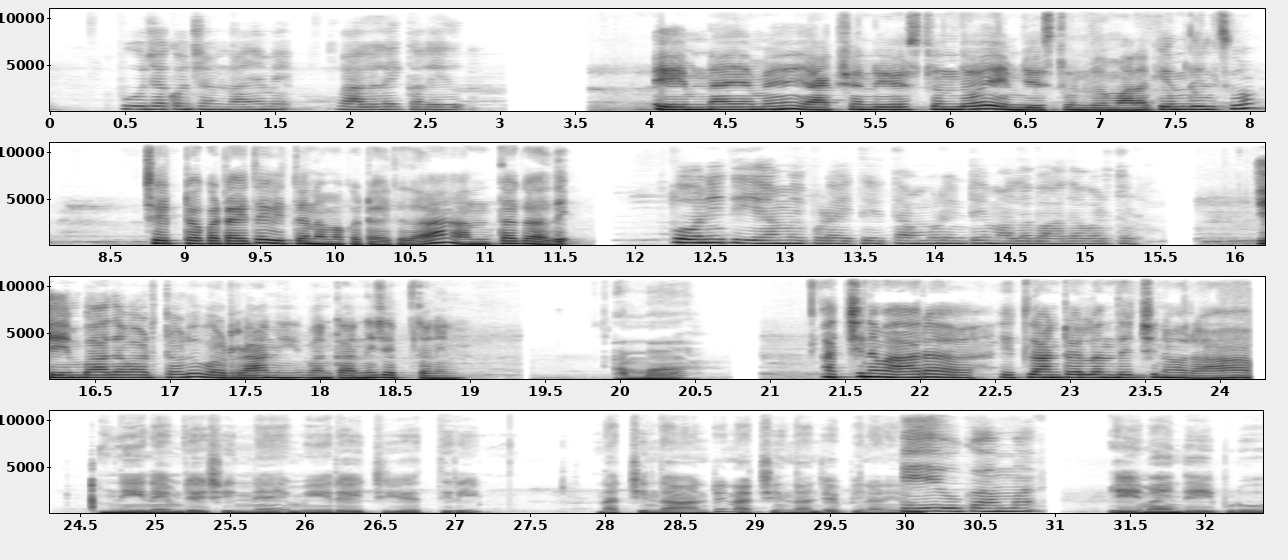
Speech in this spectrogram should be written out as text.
పూజ కొంచెం నయమే వాళ్ళ లెక్క లేదు. ఏం నయమే? యాక్షన్ చేస్తుందో ఏం చేస్తుందో మనకేం తెలుసు? చెట్టు ఒకటైతే విత్తనం ఒకటి అవుతుందా అంతగా అదే. పోనీ తీయం ఇప్పుడైతే తమ్ముడు ఉంటే మళ్ళీ బాధపడతాడు. ఏం బాధపడతాడు? వాడు రాని వానికి అన్నీ చెప్తా నేను. అమ్మా. వచ్చిన వారా? ఇట్లాంటి వాళ్ళని తెచ్చినవరా నేనేం చేసిందే? మీరే ఇచ్చి ఎత్తిరి. నచ్చిందా అంటే నచ్చిందా అని చెప్పిన నేను. ఏమైంది ఇప్పుడు?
